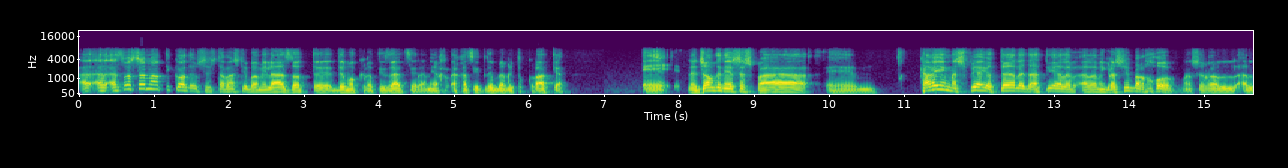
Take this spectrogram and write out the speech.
אז מה שאמרתי קודם, שהשתמשתי במילה הזאת אה, דמוקרטיזציה, אני יחסית למריטוקרטיה. אה, לג'ורדן יש השפעה, אה, קארי משפיע יותר לדעתי על, המגרשים ברחוב, מאשר על,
